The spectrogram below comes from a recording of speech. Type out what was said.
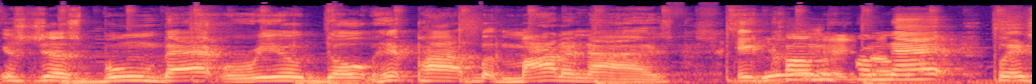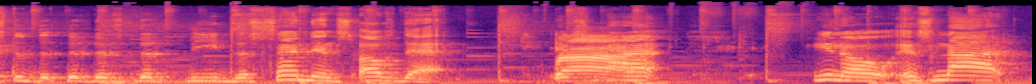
It's just boom bap, real dope hip hop, but modernized. It Yeah, comes from that, but it's the the, the, the, the descendants of that. It's Right. not, you know, it's not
